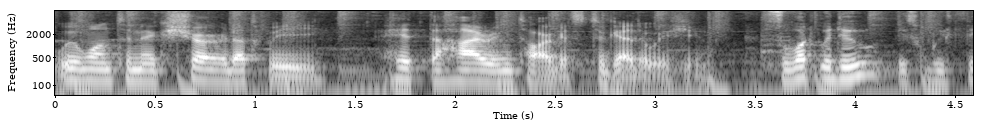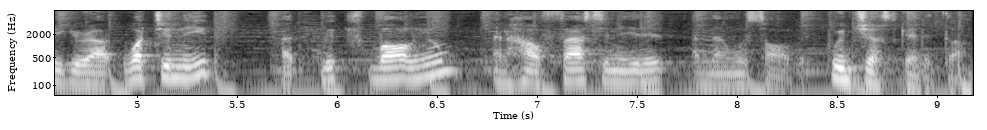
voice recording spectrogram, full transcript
we want to make sure that we hit the hiring targets together with you. So what we do is we figure out what you need, at which volume, and how fast you need it, and then we solve it. We just get it done.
